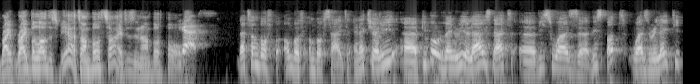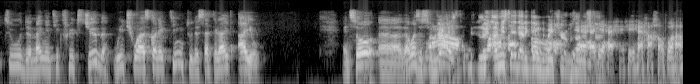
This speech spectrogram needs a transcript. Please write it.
right right below this. Yeah, it's on both sides, isn't it? On both poles. Yes. That's on both on both on both sides. And actually, uh, people then realized that uh, this was uh, this spot was related to the magnetic flux tube, which was connecting to the satellite Io. And so uh, that was a surprise. Wow. Let, let me say that again to make sure it was yeah, understood. Yeah, yeah, wow.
